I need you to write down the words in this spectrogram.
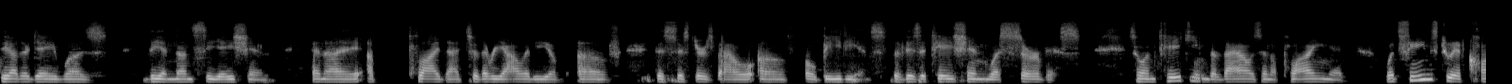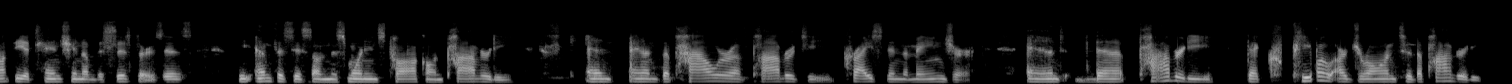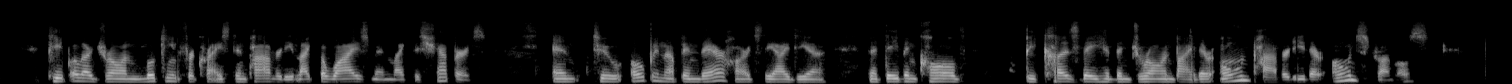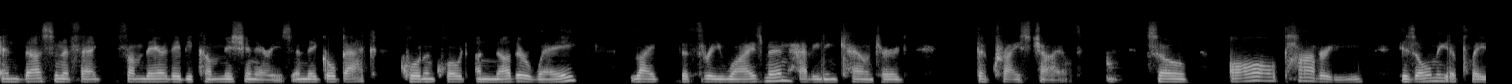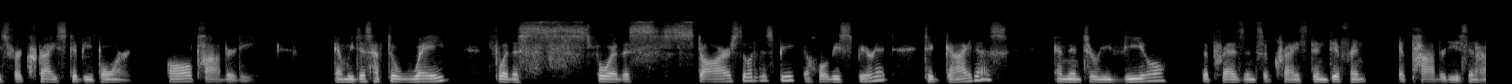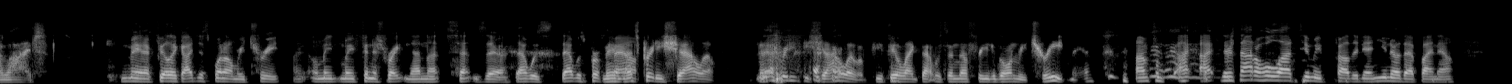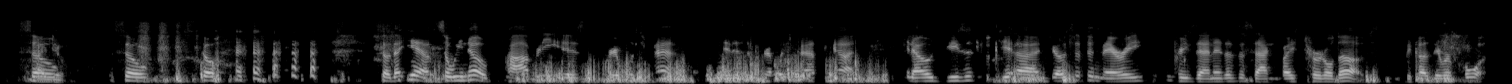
The other day was the Annunciation, and I applied that to the reality of, of the sister's vow of obedience. The visitation was service. So I'm taking the vows and applying it. What seems to have caught the attention of the sisters is the emphasis on this morning's talk on poverty and and the power of poverty, Christ in the manger, and the poverty that people are drawn to the poverty people are drawn looking for Christ in poverty, like the wise men, like the shepherds, and to open up in their hearts the idea that they've been called because they have been drawn by their own poverty, their own struggles, and thus, in effect, from there they become missionaries and they go back, quote unquote, another way, like the three wise men having encountered the Christ child. So, all poverty is only a place for Christ to be born, all poverty. And we just have to wait for the for the star, so to speak, the Holy Spirit to guide us and then to reveal the presence of Christ in different uh, poverties in our lives. Man, I feel like I just went on retreat. Uh, let me let me finish writing that sentence there. That was that was profound. Man, that's pretty shallow. That's pretty shallow. If you feel like that was enough for you to go on retreat, man. I'm from. I, I, there's not a whole lot to me, Father Dan. You know that by now. So, so, so, so that yeah. So we know poverty is a privileged path. It is a privileged path to God. You know, Jesus, uh, Joseph, and Mary presented as a sacrifice turtle doves because they were poor.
